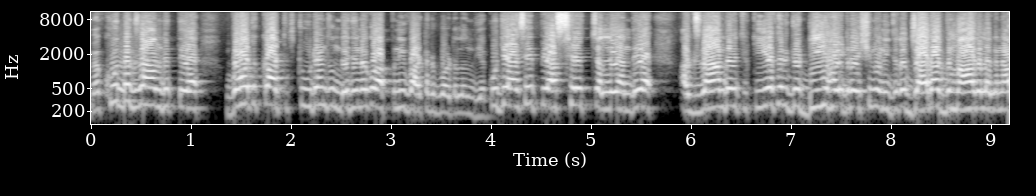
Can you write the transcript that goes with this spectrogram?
ਮੈਂ ਖੁਦ ਐਗਜ਼ਾਮ ਦਿੱਤੇ ਆ ਬਹੁਤ ਘੱਟ ਸਟੂਡੈਂਟਸ ਹੁੰਦੇ ਜਿਨ੍ਹਾਂ ਕੋਲ ਆਪਣੀ ਵਾਟਰ ਬੋਟਲ ਹੁੰਦੀ ਹੈ ਕੁਝ ਐਸੇ ਪਿਆਸੇ ਚੱਲੇ ਜਾਂਦੇ ਆ ਐਗਜ਼ਾਮ ਦੇ ਵਿੱਚ ਕੀ ਹੈ ਫਿਰ ਜੋ ਡੀਹਾਈਡਰੇਸ਼ਨ ਹੋਣੀ ਜਦੋਂ ਜ਼ਿਆਦਾ ਦਿਮਾਗ ਲੱਗਣਾ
